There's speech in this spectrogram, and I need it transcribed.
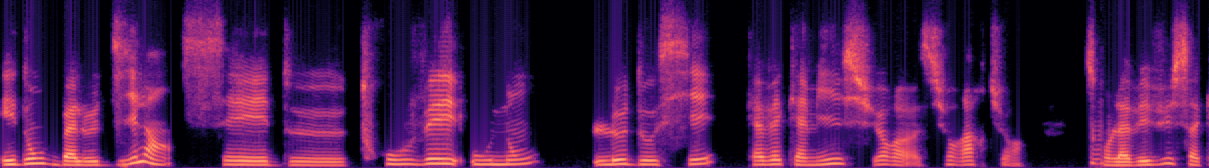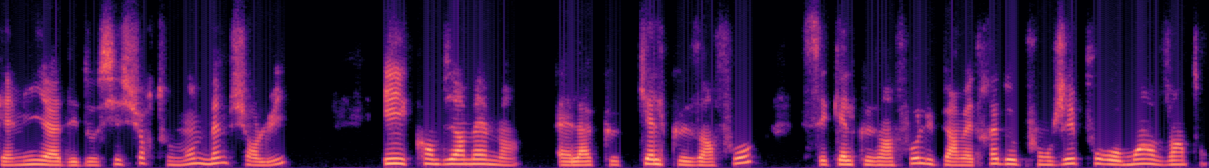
Et donc, bah, le deal, c'est de trouver ou non le dossier qu'avait Camille sur, euh, sur Arthur. Parce qu'on l'avait vu, ça, Camille a des dossiers sur tout le monde, même sur lui. Et quand bien même elle a que quelques infos, ces quelques infos lui permettraient de plonger pour au moins 20 ans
